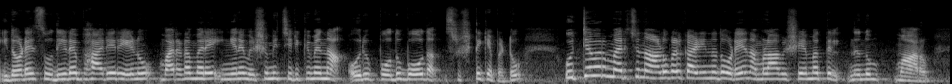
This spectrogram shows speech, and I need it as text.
ഇതോടെ സുധിയുടെ ഭാര്യ രേണു മരണം വരെ ഇങ്ങനെ വിഷമിച്ചിരിക്കുമെന്ന ഒരു പൊതുബോധം സൃഷ്ടിക്കപ്പെട്ടു. ഉറ്റവർ മരിച്ച നാളുകൾ കഴിയുന്നതോടെ നമ്മൾ ആ വിഷയത്തിൽ നിന്നും മാറും.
